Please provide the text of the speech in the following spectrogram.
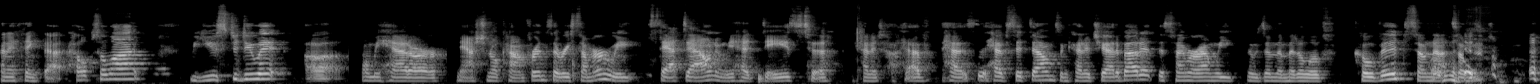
and I think that helps a lot. We used to do it uh, when we had our national conference every summer. We sat down and we had days to kind of have has have sit downs and kind of chat about it. This time around, we it was in the middle of COVID, so not so much.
